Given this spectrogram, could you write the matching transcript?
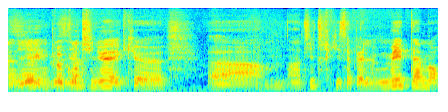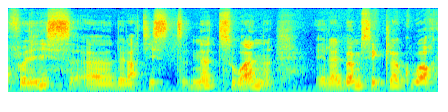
vas-y, avec on peut plaisir. continuer avec euh, euh, un titre qui s'appelle Metamorphosis euh, de l'artiste Nuts One. Et l'album c'est Clockwork,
